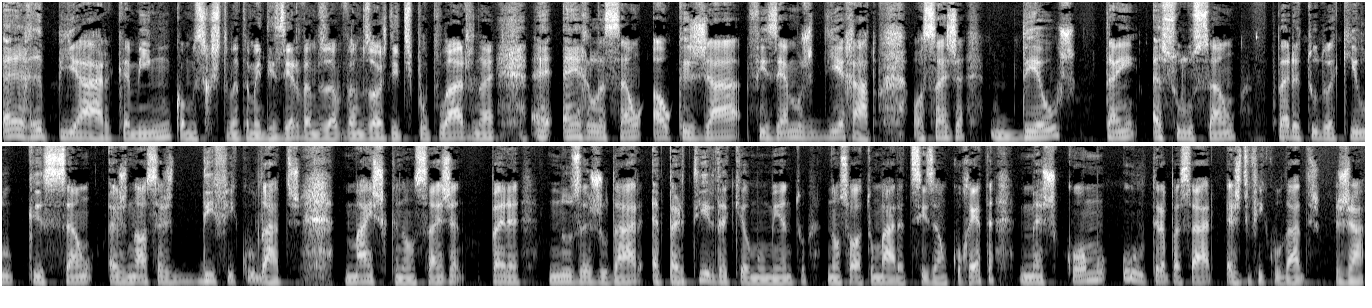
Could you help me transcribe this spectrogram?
arrepiar caminho, como se costuma também dizer, vamos, a, vamos aos ditos populares, não é? Em relação ao que já fizemos de errado. Ou seja, Deus tem a solução para tudo aquilo que são as nossas dificuldades. Mais que não seja, para nos ajudar a partir daquele momento, não só a tomar a decisão correta, mas como ultrapassar as dificuldades já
